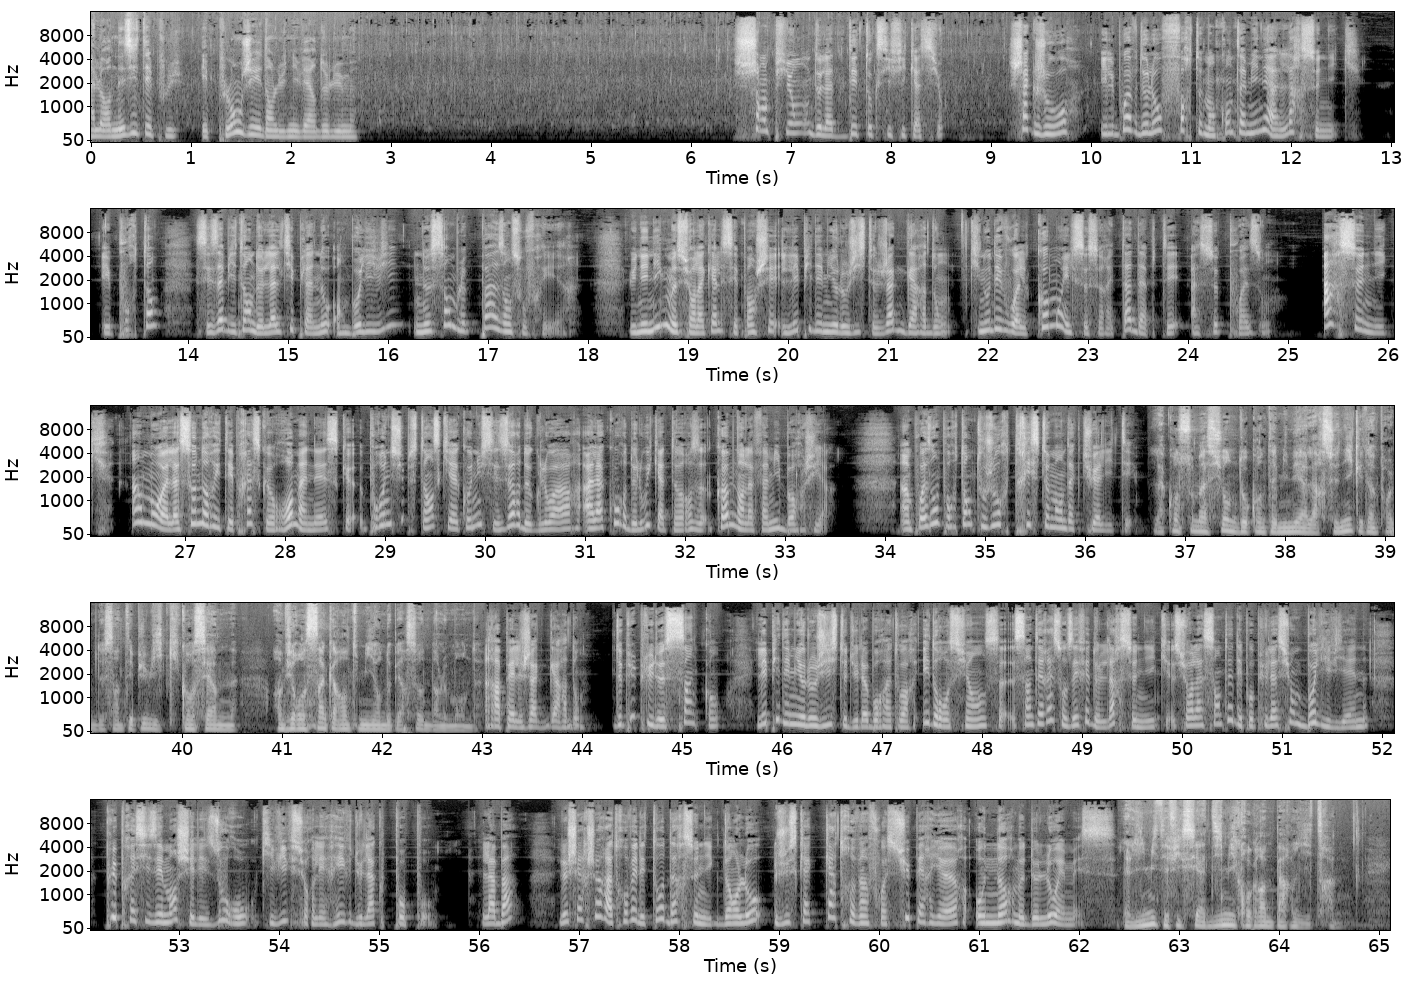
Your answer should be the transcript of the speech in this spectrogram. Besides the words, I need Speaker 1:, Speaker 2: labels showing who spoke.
Speaker 1: Alors n'hésitez plus et plongez dans l'univers de l'hume.
Speaker 2: Champion de la détoxification. Chaque jour, ils boivent de l'eau fortement contaminée à l'arsenic. Et pourtant, ces habitants de l'Altiplano en Bolivie ne semblent pas en souffrir. Une énigme sur laquelle s'est penché l'épidémiologiste Jacques Gardon, qui nous dévoile comment il se serait adapté à ce poison. Arsenic, un mot à la sonorité presque romanesque pour une substance qui a connu ses heures de gloire à la cour de Louis XIV comme dans la famille Borgia. Un poison pourtant toujours tristement d'actualité.
Speaker 3: La consommation d'eau contaminée à l'arsenic est un problème de santé publique qui concerne environ 140 millions de personnes dans le monde.
Speaker 2: Rappelle Jacques Gardon. Depuis plus de cinq ans, l'épidémiologiste du laboratoire Hydrosciences s'intéresse aux effets de l'arsenic sur la santé des populations boliviennes, plus précisément chez les Zourous qui vivent sur les rives du lac Popo. Là-bas, le chercheur a trouvé des taux d'arsenic dans l'eau jusqu'à 80 fois supérieurs aux normes de l'OMS.
Speaker 3: La limite est fixée à 10 microgrammes par litre.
